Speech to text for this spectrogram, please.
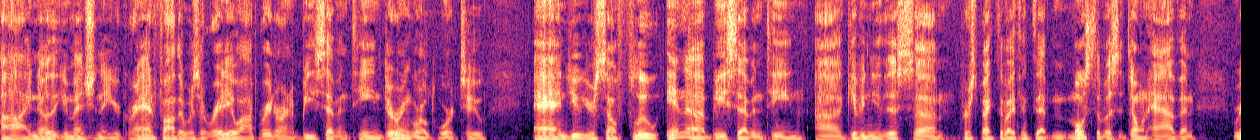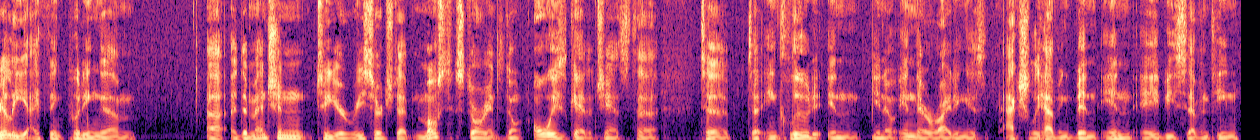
Uh, I know that you mentioned that your grandfather was a radio operator on a B 17 during World War II, and you yourself flew in a B 17, uh, giving you this um, perspective I think that most of us don't have. And really, I think putting um, uh, a dimension to your research that most historians don't always get a chance to. To, to include in you know in their writing is actually having been in a B seventeen.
